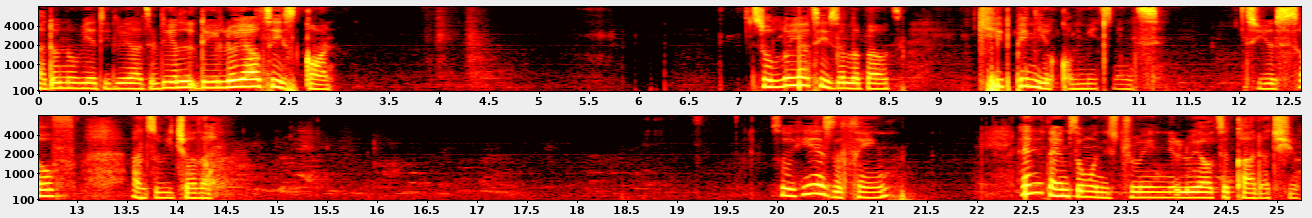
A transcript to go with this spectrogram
I don't know where the loyalty, the, the loyalty is gone. So, loyalty is all about keeping your commitments to yourself and to each other. So, here's the thing Anytime someone is throwing a loyalty card at you,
